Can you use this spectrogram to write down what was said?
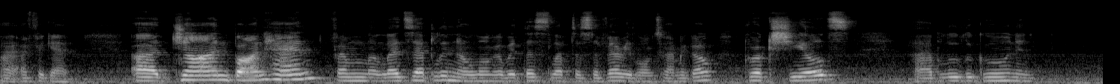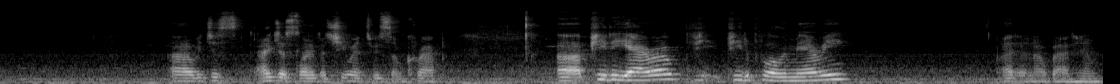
I, I forget. Uh, John Bonham from Led Zeppelin, no longer with us, left us a very long time ago. Brooke Shields, uh, Blue Lagoon, and uh, we just I just learned that she went through some crap. Uh, Peter Yarrow, P- Peter Paul and Mary. I don't know about him.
